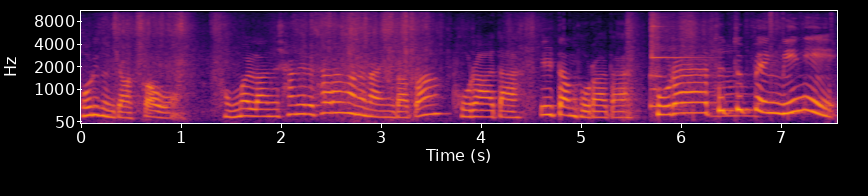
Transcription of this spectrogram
버리는 게 아까워. 정말 나는 샤넬을 사랑하는 아인가 봐. 보라다. 일단 보라다. 보라 투투백 미니.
